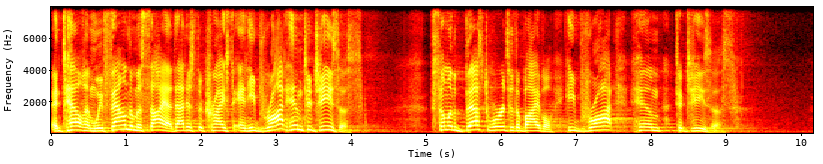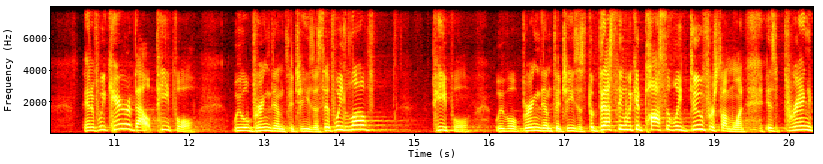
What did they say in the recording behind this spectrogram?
and tell him, We found the Messiah, that is the Christ, and he brought him to Jesus. Some of the best words of the Bible, he brought him to Jesus. And if we care about people, we will bring them to Jesus. If we love people, we will bring them to Jesus. The best thing we could possibly do for someone is bring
